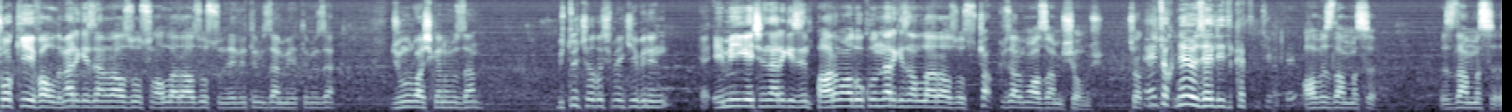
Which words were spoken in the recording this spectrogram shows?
Çok keyif aldım. Herkesten razı olsun. Allah razı olsun. Devletimizden, milletimizden, Cumhurbaşkanımızdan. Bütün çalışma ekibinin, emeği geçen herkesin, parmağı dokunan herkesin Allah razı olsun. Çok güzel, muazzam bir şey olmuş. Çok En çok ne özelliği dikkatini çekti? Av hızlanması. Hızlanması.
